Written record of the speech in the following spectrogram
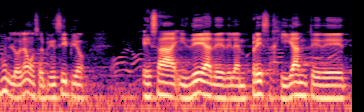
Bueno, lo hablamos al principio esa idea de, la empresa gigante, de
